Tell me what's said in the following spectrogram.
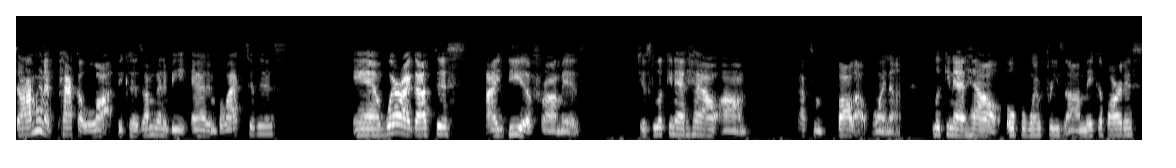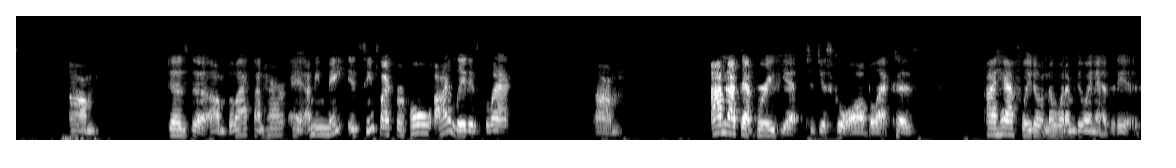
So I'm going to pack a lot because I'm going to be adding black to this. And where I got this idea from is just looking at how, um, got some fallout going on, looking at how Oprah Winfrey's um, makeup artist um, does the um, black on her. And I mean, it seems like her whole eyelid is black. Um, I'm not that brave yet to just go all black because I halfway don't know what I'm doing as it is.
